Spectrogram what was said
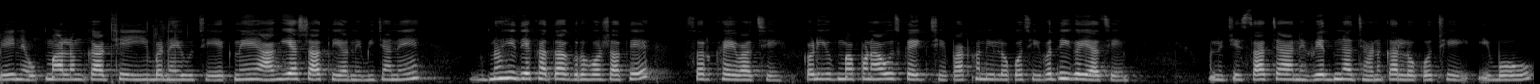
બેને ઉપમાલંકાર છે એ બનાવ્યું છે. એકને આજ્ઞા સાથે અને બીજાને નહીં દેખાતા ગ્રહો સાથે સરખાવ્યા છે. કળિયુગમાં પણ આવું જ કંઈક છે. પાખંડી લોકો છે એ વધી ગયા છે. અને જે સાચા અને વેદના જાણકાર લોકો છે એ બહુ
